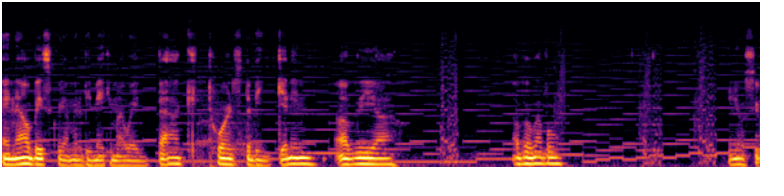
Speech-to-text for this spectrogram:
And now basically I'm going to be making my way back towards the beginning of the uh, of the level. And you'll see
